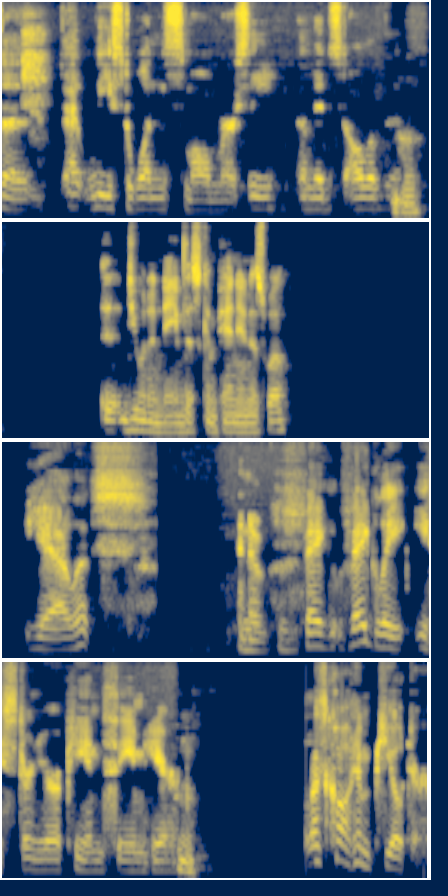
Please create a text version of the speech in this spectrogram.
the at least one small mercy amidst all of this. Mhm. Uh, Do you want to name this companion as well? Yeah, let's. In a vague, vaguely Eastern European theme here. Hmm. Let's call him Piotr.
